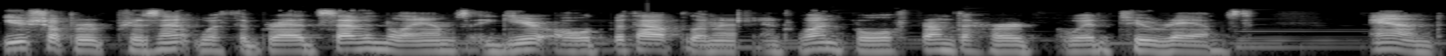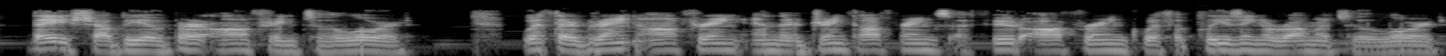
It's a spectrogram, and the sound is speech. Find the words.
You shall present with the bread seven lambs a year old without blemish, and one bull from the herd with two rams. And they shall be a burnt offering to the Lord with their grain offering and their drink offerings, a food offering with a pleasing aroma to the Lord.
